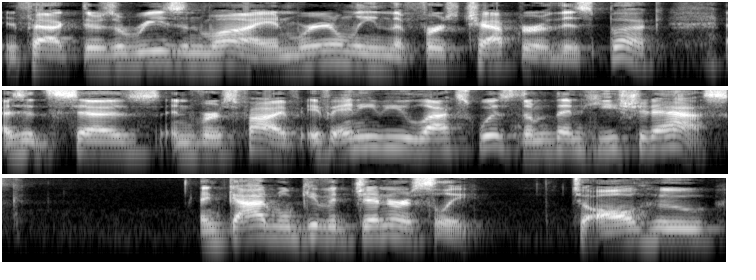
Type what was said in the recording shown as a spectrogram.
In fact, there's a reason why, and we're only in the first chapter of this book, as it says in verse 5 if any of you lacks wisdom, then he should ask. And God will give it generously to all who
